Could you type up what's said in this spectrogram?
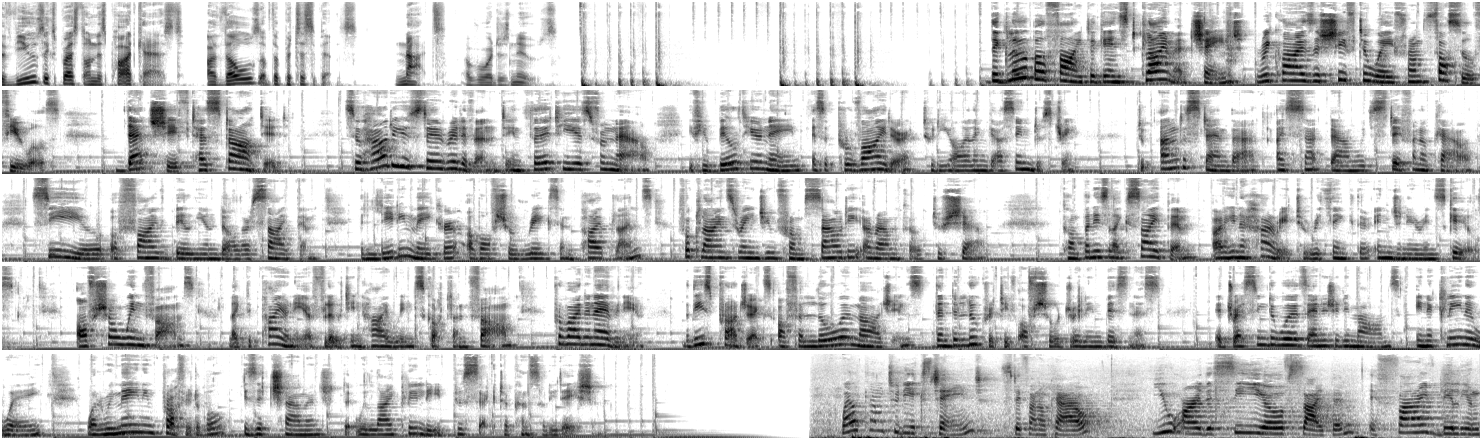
The views expressed on this podcast are those of the participants, not of Reuters News. The global fight against climate change requires a shift away from fossil fuels. That shift has started. So, how do you stay relevant in 30 years from now if you build your name as a provider to the oil and gas industry? To understand that, I sat down with Stefano Cao, CEO of $5 billion Saipem, a leading maker of offshore rigs and pipelines for clients ranging from Saudi Aramco to Shell. Companies like Saipem are in a hurry to rethink their engineering skills. Offshore wind farms, like the pioneer floating Hywind Scotland farm, provide an avenue but these projects offer lower margins than the lucrative offshore drilling business. Addressing the world's energy demands in a cleaner way while remaining profitable is a challenge that will likely lead to sector consolidation. Welcome to the exchange, Stefano Cao. You are the CEO of Saipem, a $5 billion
